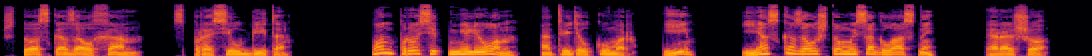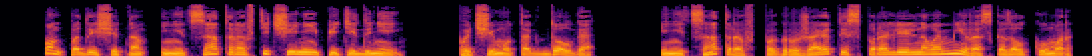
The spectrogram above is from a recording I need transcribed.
«Что сказал хан?» – спросил Бита. «Он просит миллион», – ответил Кумар. «И?» Я сказал, что мы согласны. Хорошо. Он подыщет нам инициатора в течение пяти дней. Почему так долго? Инициаторов погружают из параллельного мира, сказал Кумар.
